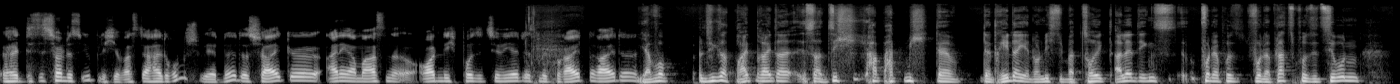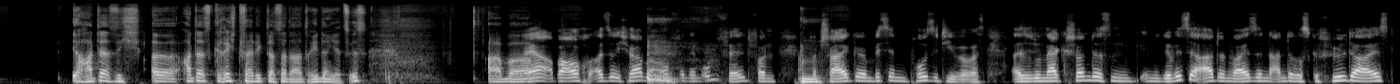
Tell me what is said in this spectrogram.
äh, das ist schon das Übliche, was da halt rumschwirrt, ne? Dass Schalke einigermaßen äh, ordentlich positioniert ist mit Breitenreiter. Ja, wo, also wie gesagt, Breitenreiter ist an sich, hat, hat mich der, der Trainer ja noch nicht überzeugt. Allerdings von der, von der Platzposition hat er sich, äh, hat er es gerechtfertigt, dass er da Trainer jetzt ist. Aber Naja, aber auch, also ich höre aber auch von dem Umfeld von, Mhm. von Schalke ein bisschen positiveres. Also du merkst schon, dass ein, in gewisser Art und Weise ein anderes Gefühl da ist,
